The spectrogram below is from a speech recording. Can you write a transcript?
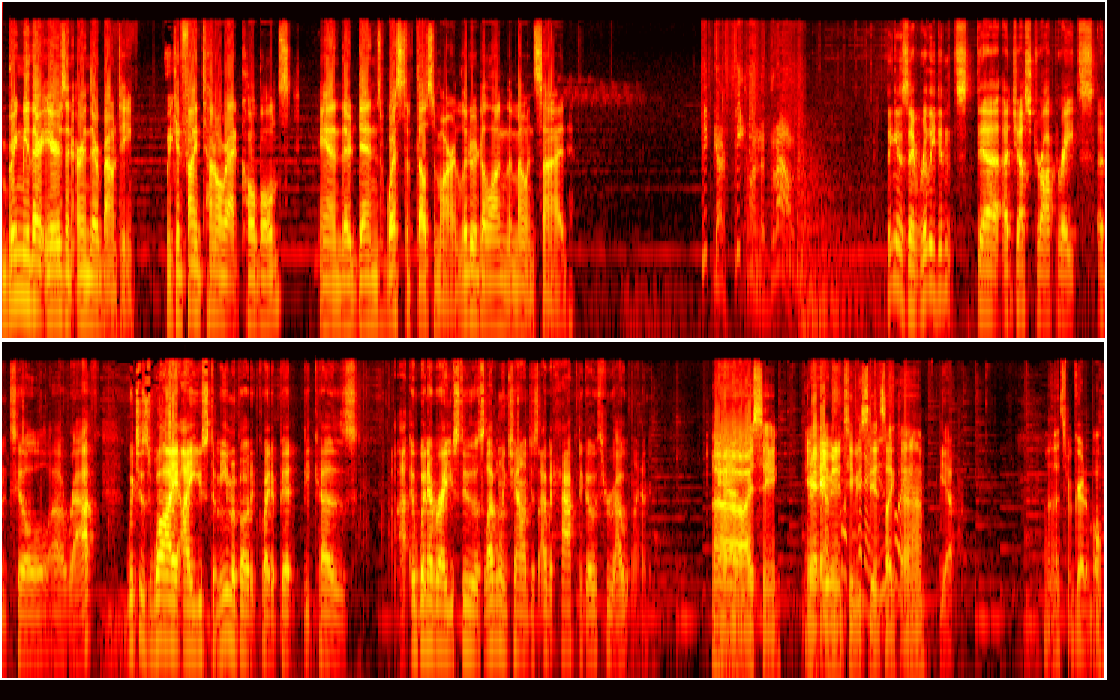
bring me their ears, and earn their bounty. We can find tunnel rat kobolds and their dens west of Thelsamar, littered along the mountainside. Keep your feet on the ground. Thing is, they really didn't uh, adjust drop rates until uh, Wrath, which is why I used to meme about it quite a bit because I, whenever I used to do those leveling challenges, I would have to go through Outland. Oh, And- I see. Yeah, Yeah. even in What can I TBC, it's like that, huh? Yeah. Well, that's regrettable.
